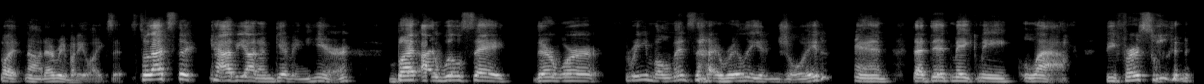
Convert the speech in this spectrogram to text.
but not everybody likes it. So that's the caveat I'm giving here. But I will say there were three moments that I really enjoyed and that did make me laugh. The first one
